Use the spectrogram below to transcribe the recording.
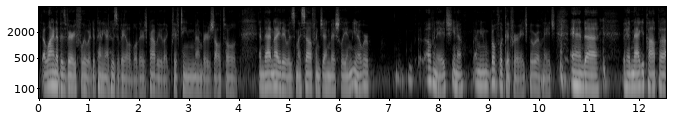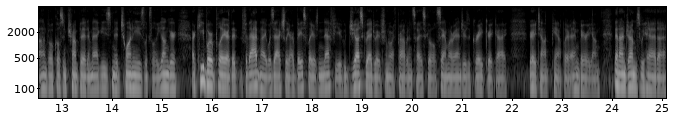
the lineup is very fluid depending on who's available. There's probably like 15 members all told. And that night it was myself and Jen Mishley, and you know we're of an age, you know. I mean, we both look good for our age, but we're of an age. and uh, we had Maggie Papa on vocals and trumpet, and Maggie's mid 20s, looks a little younger. Our keyboard player that, for that night was actually our bass player's nephew, who just graduated from North Providence High School. Sam Larangers, a great, great guy, very talented piano player, and very young. Then on drums, we had uh,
